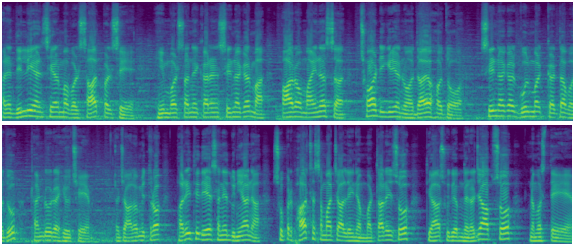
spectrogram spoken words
અને દિલ્હી એનસીઆરમાં વરસાદ પડશે. હિમવર્ષાને કારણે શ્રીનગરમાં પારો માઇનસ છ ડિગ્રીએ નોંધાયો હતો. શ્રીનગર ગુલમર્ગ કરતાં વધુ ઠંડુ રહ્યું છે. તો ચાલો મિત્રો, ફરીથી દેશ અને દુનિયાના સુપરફાસ્ટ સમાચાર લઈને મળતા રહીશો. ત્યાં સુધી અમને રજા આપશો. નમસ્તે.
